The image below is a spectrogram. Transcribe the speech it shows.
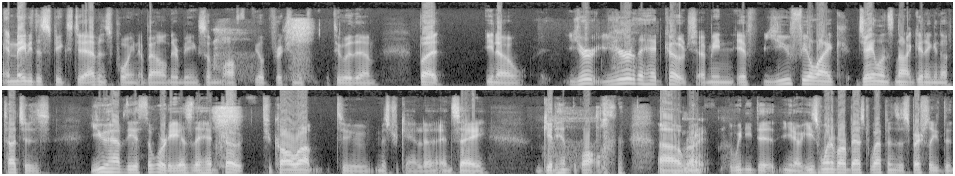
and maybe this speaks to Evan's point about there being some off-field friction between the two of them. But you know, you're you're the head coach. I mean, if you feel like Jalen's not getting enough touches, you have the authority as the head coach to call up to Mr. Canada and say, "Get him the ball." uh, Right. We need to you know he's one of our best weapons especially that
